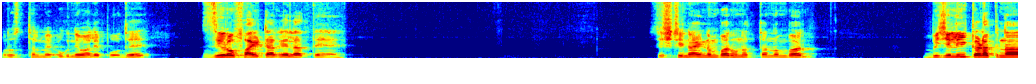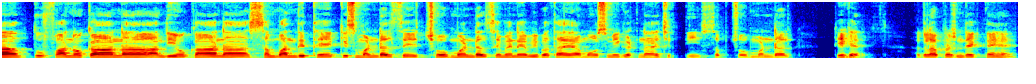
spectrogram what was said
मरुस्थल में उगने वाले पौधे जीरोफाइटा कहलाते हैं। सिक्सटी नाइन नंबर, उनहत्तर नंबर बिजली कड़कना, तूफानों का आना, आंधियों का आना, संबंधित है किस मंडल से? क्षोभ मंडल से मैंने अभी बताया, मौसमी घटनाएँ जितनी, सब क्षोभ मंडल। ठीक है, अगला प्रश्न देखते हैं।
